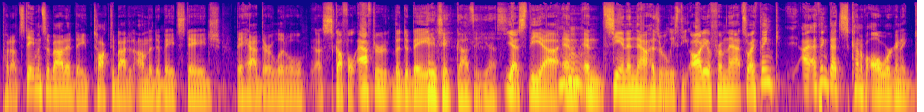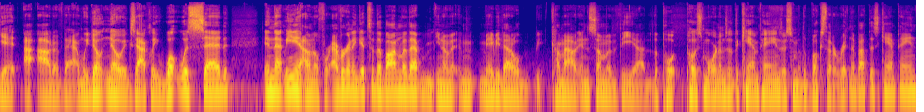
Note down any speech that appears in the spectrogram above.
put out statements about it. They talked about it on the debate stage. They had their little uh, scuffle after the debate. Handshake Gazi, yes. Yes, the uh, and and CNN now has released the audio from that. So I think I think that's kind of all we're going to get out of that, and we don't know exactly what was said in that meeting. I don't know if we're ever going to get to the bottom of that. You know, maybe that'll come out in some of the uh, the po- postmortems of the campaigns or some of the books that are written about this campaign.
